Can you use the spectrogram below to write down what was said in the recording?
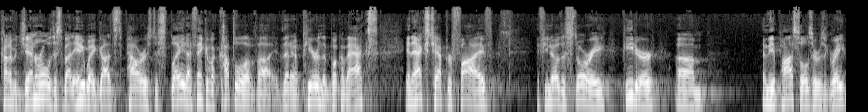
kind of a general, just about any way God's power is displayed. I think of a couple of uh, that appear in the book of Acts. In Acts chapter 5, if you know the story, Peter um, and the apostles, there was a great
